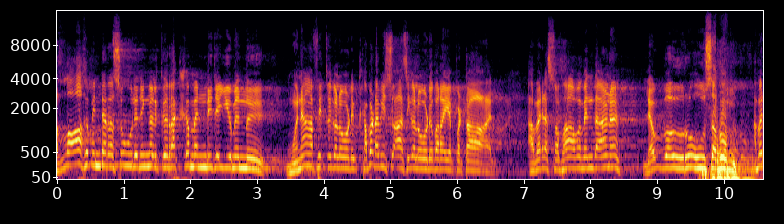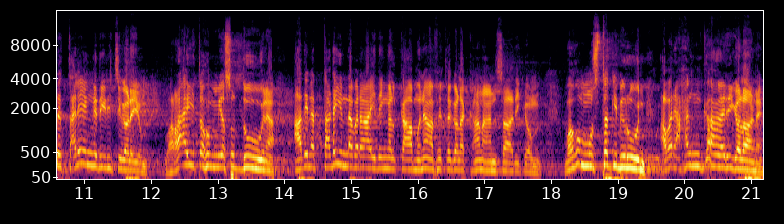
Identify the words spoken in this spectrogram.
അള്ളാഹുവിന്റെ റസൂൽ നിങ്ങൾക്ക് റെക്കമെൻഡ് ചെയ്യുമെന്ന് മുനാഫിക്കുകളോട് കപടവിശ്വാസികളോട് പറയപ്പെട്ടാൽ അവരെ സ്വഭാവം എന്താണ്? അവർ തലയങ്ങ് തിരിച്ചു കളയും. അതിനെ തടയുന്നവരായി നിങ്ങൾക്ക് ആ മുനാഫിക്കുകളെ കാണാൻ സാധിക്കും. വഹും മുസ്തഖിബിറൂൻ. അവർ അഹങ്കാരികളാണ്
